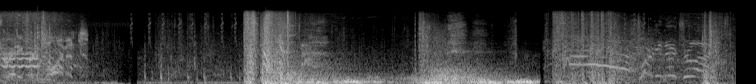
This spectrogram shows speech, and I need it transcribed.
is ready for deployment. Target neutralized!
